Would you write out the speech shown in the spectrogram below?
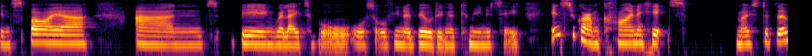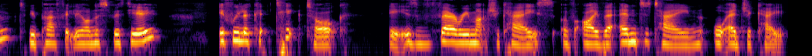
inspire, and being relatable or sort of, you know, building a community. Instagram kind of hits most of them, to be perfectly honest with you if we look at TikTok, it is very much a case of either entertain or educate.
